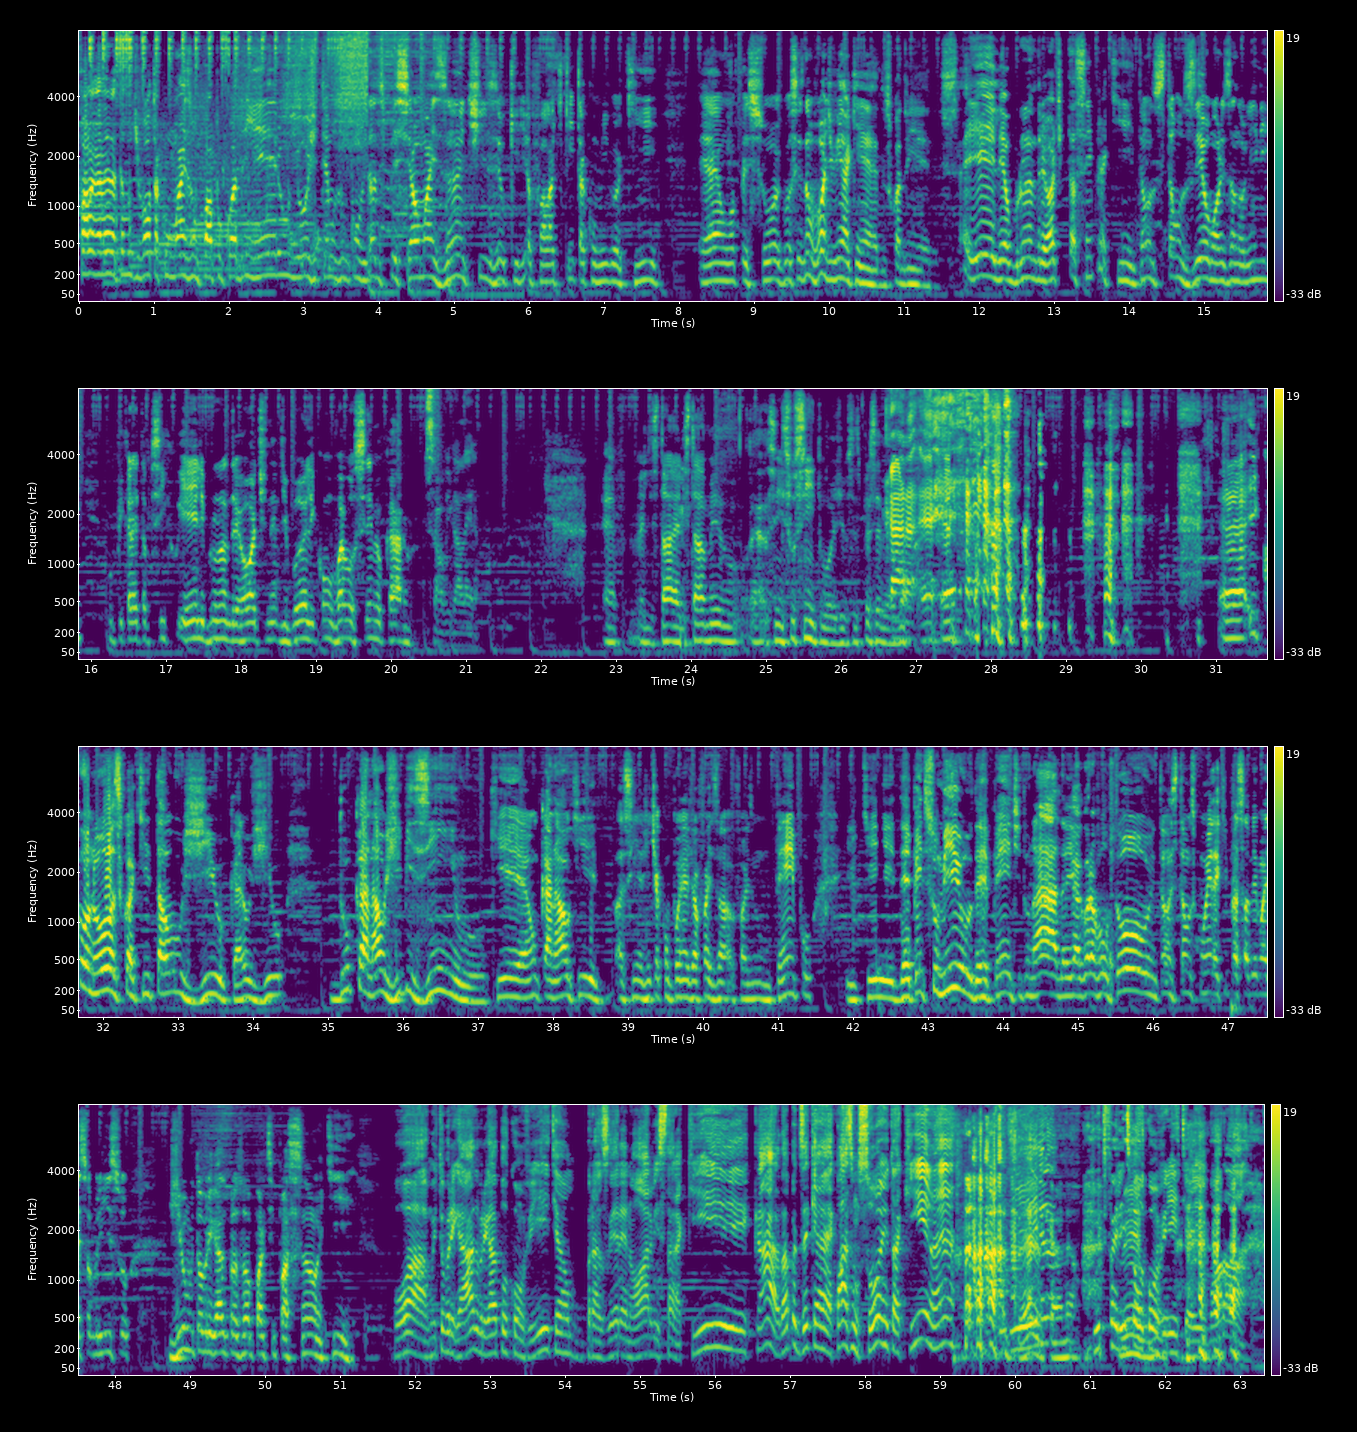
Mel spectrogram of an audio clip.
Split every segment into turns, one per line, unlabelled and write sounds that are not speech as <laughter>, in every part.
Fala galera, estamos de volta com mais um Papo Quadrinheiro e hoje temos um convidado especial, mas antes eu queria falar que quem está comigo aqui é uma pessoa que vocês não vão adivinhar quem é dos quadrinheiros. É ele, é o Bruno Andreotti que está sempre aqui. Então estamos eu, Maurício Zanolini, o Picareta Psíquico e ele, Bruno Andreotti, Nerd Bully. Como vai você, meu caro?
Salve galera.
É, ele está, ele está meio é, assim, sucinto hoje, vocês perceberam.
Cara,
né? é. é... <laughs> e conosco aqui está o Gil, cara, o Gil do canal Gibizinho, que é um canal que assim a gente acompanha já faz, faz um tempo e que de repente sumiu, de repente do nada e agora voltou. Então estamos com ele aqui para saber mais sobre isso. Gil, muito obrigado pela sua participação aqui.
Boa, muito obrigado, obrigado pelo convite, é um prazer enorme estar aqui. Cara, dá para dizer que é quase um sonho estar aqui, né? <laughs> Sério, cara, muito feliz Mesmo. pelo convite aí, bora lá.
